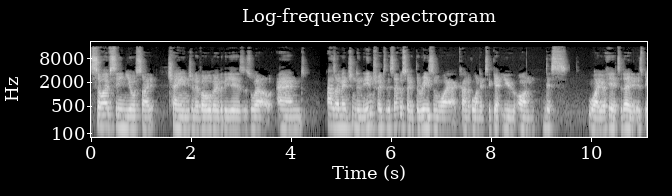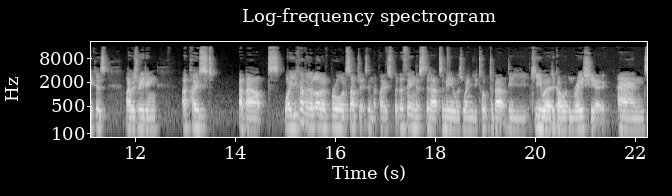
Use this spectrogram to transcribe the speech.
So I've seen your site change and evolve over the years as well. And as I mentioned in the intro to this episode, the reason why I kind of wanted to get you on this, why you're here today, is because I was reading a post about, well, you covered a lot of broad subjects in the post, but the thing that stood out to me was when you talked about the keyword golden ratio. And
